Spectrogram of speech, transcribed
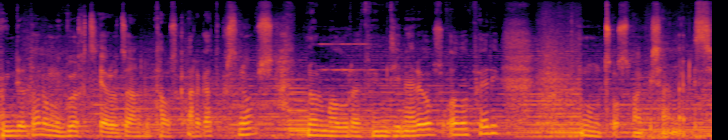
გვინდოდა რომ მიგვეღწია რომ ძალიან თავს კარგად გრძნობს, ნორმალურად მიმდინარეობს ყველაფერი, ну, წოს მაგის ანალიზი.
